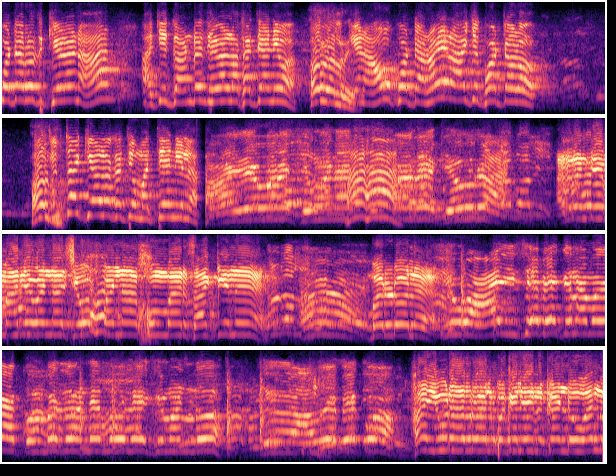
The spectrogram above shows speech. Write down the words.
ಕೊಟ್ಟಾರ ಅದು ಕೇಳೋಣ. ಆಕಿ ಗಂಡಂದ್ ಹೇಳಕತ್ಯ ನೀವು? ಹೌದಲ್ರಿ. ಏನ್ ಅವ್ ಕೊಟ್ಟಾನೋ ಏನ್ ಆಕಿ ಕೊಟ್ಟಾಳು? ಇಂತ ಕೇಳಕತ್ತೀವಿ ಮತ್ತೇನಿಲ್ಲ. ಹಾ, ಹಾ. ಅದರಂತೆ ಮಾದೇವಣ್ಣ ಶಿವಪ್ಪಣ್ಣ ಕುಂಬಾರ್ ಸಾಕಿನ. ಬರಡೋಲ. ಇವು ಆಯಿಸೇ ಬೇಕು ನಮಗ. ಕೊಂಬರ್ದು ಶಿವಣ್ಣ. ಅವೇ ಬೇಕು. ಹಾ ಇವ್ರಾದ್ರೂ ಅಲ್ಪ ಕಲೆಯನ್ನು ಕಂಡು ಒಂದ್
